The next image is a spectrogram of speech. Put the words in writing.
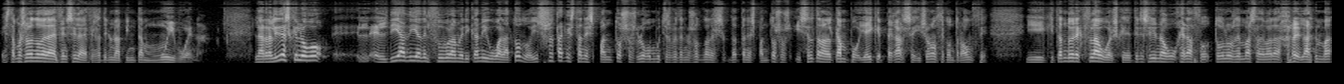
Estamos hablando de la defensa y la defensa tiene una pinta muy buena. La realidad es que luego el, día a día del fútbol americano iguala todo. Y esos ataques tan espantosos, luego muchas veces no son tan, espantosos, y saltan al campo y hay que pegarse, y son 11 contra 11. Y quitando Eric Flowers, que tienes ahí un agujerazo, todos los demás además de dejar el alma,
